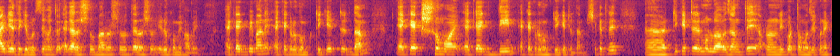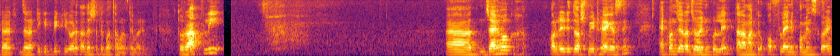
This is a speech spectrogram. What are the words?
আইডিয়া থেকে বলছি, হয়তো এগারোশো, বারোশো, তেরোশো, এরকমই হবে। এক এক বিমানে এক এক রকম টিকিটের দাম, এক এক সময়, এক এক দিন এক এক রকম টিকিটের দাম। সেক্ষেত্রে টিকিটের মূল্য জানতে আপনারা নিকটতম যে কোনো একটা যারা টিকিট বিক্রি করে তাদের সাথে কথা বলতে পারেন। তো রাফলি যাই হোক অলরেডি দশ মিনিট হয়ে গেছে। এখন যারা জয়েন করলেন, তারা আমাকে অফলাইনে কমেন্টস করেন।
